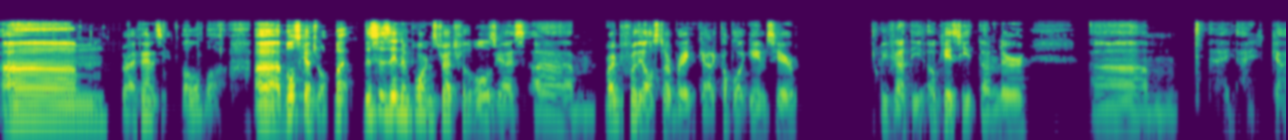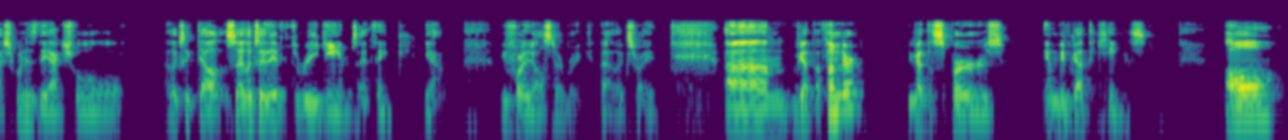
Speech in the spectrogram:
Um, fantasy, blah blah blah. Uh, bull schedule, but this is an important stretch for the Bulls, guys. Um, right before the All Star break, got a couple of games here. We've got the OKC Thunder. Um, I, I, gosh, when is the actual? It looks like they'll. so it looks like they have three games. I think, yeah, before the All Star break. That looks right. Um, we've got the Thunder, we've got the Spurs, and we've got the Kings. All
